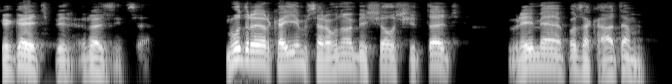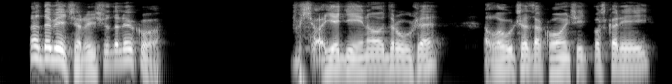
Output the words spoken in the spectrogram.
Какая теперь разница? Мудрый Аркаим все равно обещал считать время по закатам, а до вечера еще далеко. — Все едино, друже. Лучше закончить поскорей.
